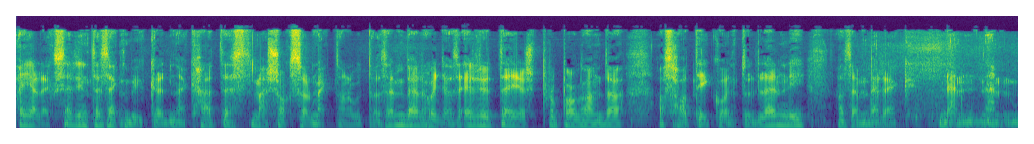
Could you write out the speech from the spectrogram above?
a jelek szerint ezek működnek. Hát ezt már sokszor megtanulta az ember, hogy az erőteljes propaganda az hatékony tud lenni, az emberek nem, nem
